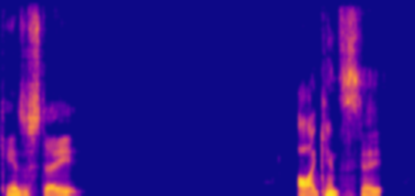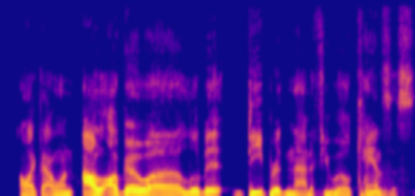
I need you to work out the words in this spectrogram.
Kansas State. I like Kansas State. I like that one. I'll I'll go uh, a little bit deeper than that, if you will. Kansas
